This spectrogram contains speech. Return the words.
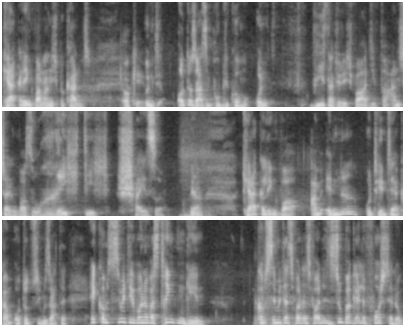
Kerkeling war noch nicht bekannt. Okay. Und Otto saß im Publikum und wie es natürlich war, die Veranstaltung war so richtig scheiße. Ja? Kerkeling war am Ende und hinterher kam Otto zu ihm und sagte: Hey, kommst du mit, wir wollen noch was trinken gehen. Kommst du mit, das war, das war eine super geile Vorstellung.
